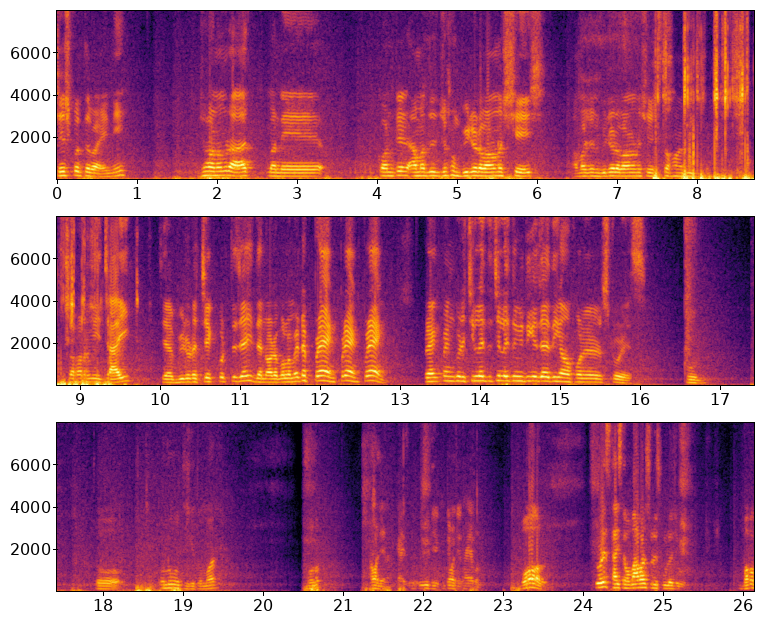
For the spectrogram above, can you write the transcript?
শেষ করতে পারিনি। যখন আমরা মানে কন্টেন্ট আমাদের যখন ভিডিওটা বানানো শেষ আমার যখন ভিডিওটা বানানো শেষ, তখন আমি তখন আমি যাই, যে ভিডিওটা চেক করতে যাই দেন ওরা বললাম এটা prank prank prank prank prank করে চিল্লাইতে চিল্লাইতে ওইদিকে যাই দিকে আমার ফোনের স্টোরেজ ফুল তো অনুমতি কি তোমার? বলো। খাই বল। স্টোরেজ খাইছে বাবা আবার স্টোরেজ ফুলে যাব। বাবা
